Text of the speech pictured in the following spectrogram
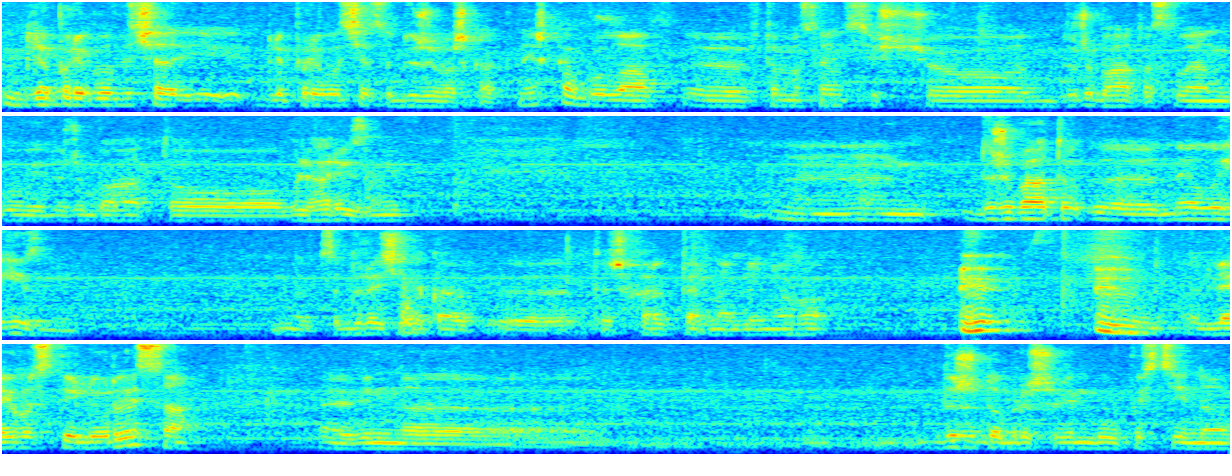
Для перекладача, для перекладача це дуже важка книжка була в, е, тому сенсі, що дуже багато сленгу і дуже багато вульгаризмів, дуже багато е, неологізмів. Ну, Це, до речі, така е, теж характерна для нього для його стилю риса. Е, Він дуже добре, що він був постійно,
